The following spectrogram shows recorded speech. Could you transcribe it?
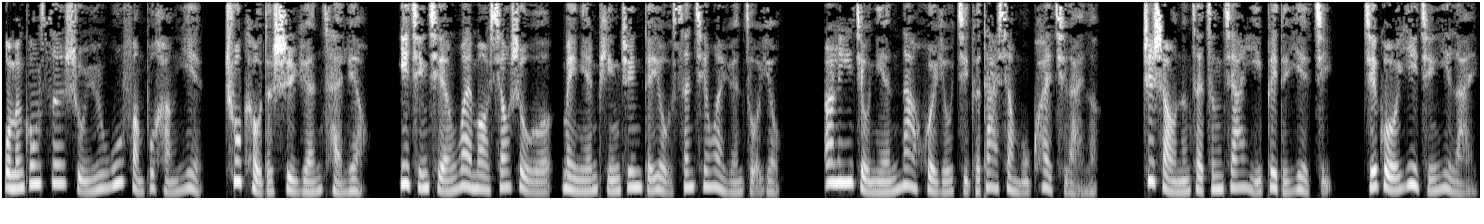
我们公司属于乌纺布行业，出口的是原材料。疫情前外贸销售额每年平均得有三千万元左右。二零一九年那会儿有几个大项目快起来了，至少能再增加一倍的业绩。结果疫情一来，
